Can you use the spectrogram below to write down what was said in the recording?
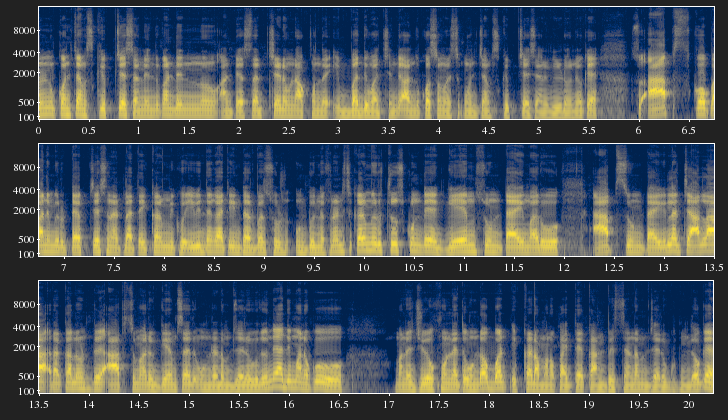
నేను కొంచెం స్కిప్ చేశాను. ఎందుకంటే నేను అంటే సెర్చ్ చేయడం నాకు కొంత ఇబ్బంది వచ్చింది. అందుకోసం వచ్చి కొంచెం స్కిప్ చేశాను వీడియోని. ఓకే? సో యాప్ స్కోప్ అని మీరు టైప్ చేసినట్లయితే ఇక్కడ మీకు ఈ విధంగా అయితే ఇంటర్ఫేస్ ఉంటుంది. ఫ్రెండ్స్ ఇక్కడ మీరు చూసుకుంటే గేమ్స్ ఉంటాయి మరియు యాప్స్ ఉంటాయి. ఇలా చాలా రకాలు ఉంటాయి యాప్స్ మరియు గేమ్స్ అయితే ఉండడం జరుగుతుంది. అది మనకు మన జియో ఫోన్లో అయితే ఉండవు. బట్ ఇక్కడ మనకు అయితే కనిపించడం జరుగుతుంది. ఓకే?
